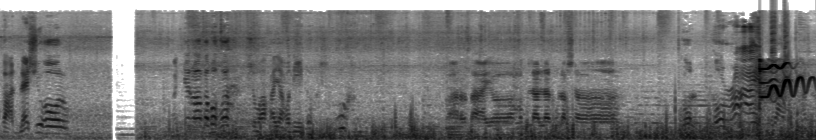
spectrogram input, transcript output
God bless you all! At yan mga kabok ha, sumakay ako dito. Uh, para tayo maglalaro lang sa golf. Alright!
